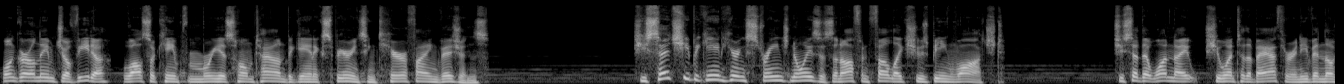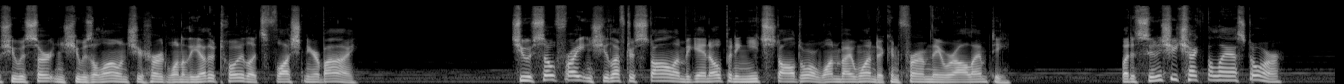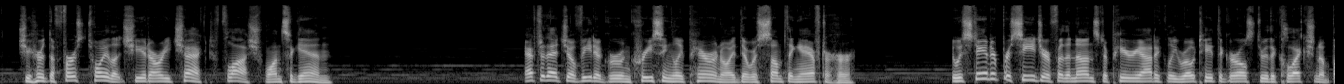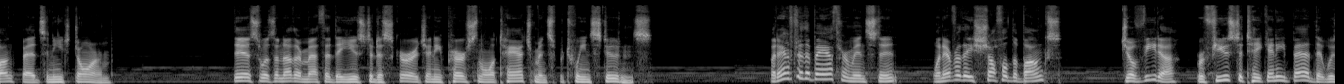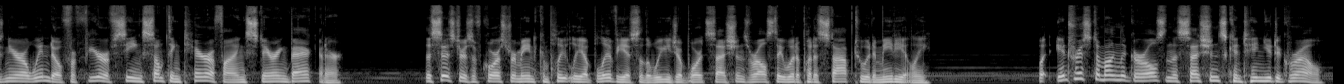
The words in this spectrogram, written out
One girl named Jovita, who also came from Maria's hometown, began experiencing terrifying visions. She said she began hearing strange noises and often felt like she was being watched. She said that one night she went to the bathroom, and even though she was certain she was alone, she heard one of the other toilets flush nearby. She was so frightened she left her stall and began opening each stall door one by one to confirm they were all empty. But as soon as she checked the last door, she heard the first toilet she had already checked flush once again. After that, Jovita grew increasingly paranoid there was something after her. It was standard procedure for the nuns to periodically rotate the girls through the collection of bunk beds in each dorm. This was another method they used to discourage any personal attachments between students. But after the bathroom incident, whenever they shuffled the bunks, Jovita refused to take any bed that was near a window for fear of seeing something terrifying staring back at her. The sisters, of course, remained completely oblivious of the Ouija board sessions, or else they would have put a stop to it immediately but interest among the girls in the sessions continued to grow.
